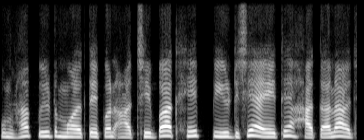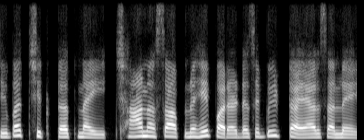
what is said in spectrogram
पुन्हा पीठ मळते, पण अजिबात हे पीठ जे आहे ते हाताला अजिबात चिकटत नाही. छान असं आपलं हे पराठ्याचं पीठ तयार झालंय.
